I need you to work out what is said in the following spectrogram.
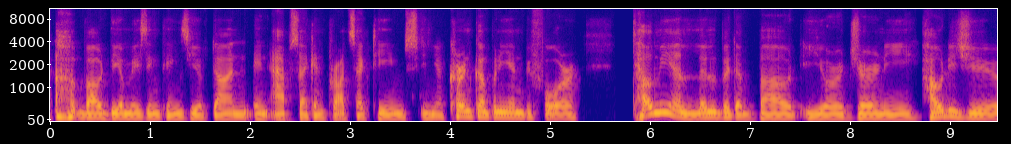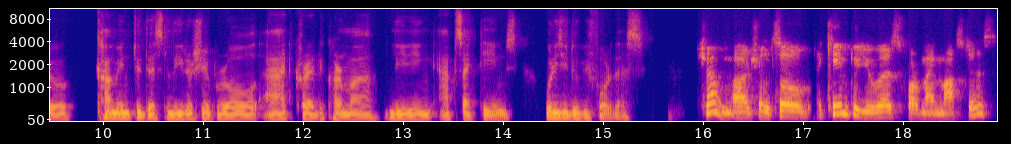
about the amazing things you've done in AppSec and ProdSec teams in your current company and before. Tell me a little bit about your journey. How did you come into this leadership role at Credit Karma, leading AppSec teams? What did you do before this? Sure, uh, Harshal. So I came to US for my master's.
